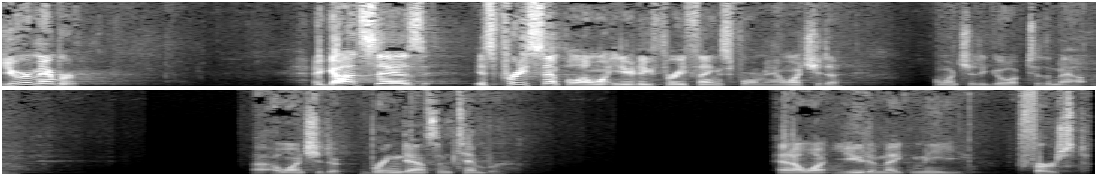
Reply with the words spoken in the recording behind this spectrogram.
you remember. And God says, it's pretty simple. I want you to do three things for me. I want you to, I want you to go up to the mountain. I want you to bring down some timber. And I want you to make me first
